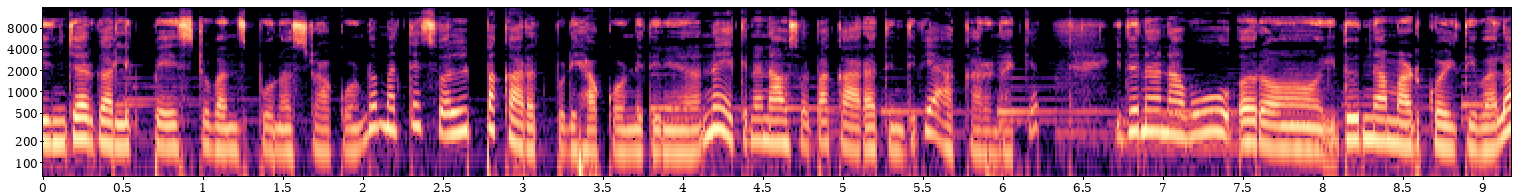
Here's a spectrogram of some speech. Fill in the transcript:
ಜಿಂಜರ್ ಗಾರ್ಲಿಕ್ ಪೇಸ್ಟ್ ಒಂದು ಸ್ಪೂನ್ ಅಷ್ಟು ಹಾಕ್ಕೊಂಡು, ಮತ್ತು ಸ್ವಲ್ಪ ಖಾರದ ಪುಡಿ ಹಾಕ್ಕೊಂಡಿದ್ದೀನಿ ನಾನು. ಯಾಕೆಂದರೆ ನಾವು ಸ್ವಲ್ಪ ಖಾರ ತಿಂತೀವಿ ಆ ಕಾರಣಕ್ಕೆ. ಇದನ್ನು ನಾವು ಇದನ್ನು ಮಾಡ್ಕೊಳ್ತೀವಲ್ಲ,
